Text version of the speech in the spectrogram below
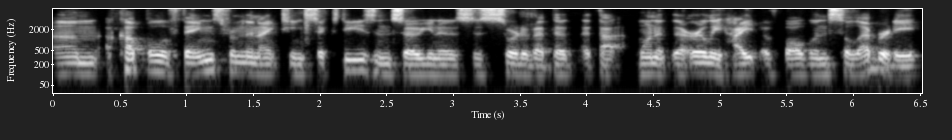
um, a couple of things from the 1960s, and so you know this is sort of at the at the one at the early height of Baldwin's celebrity.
